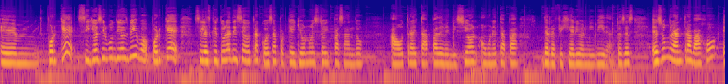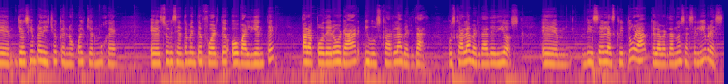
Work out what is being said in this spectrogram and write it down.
em, ¿por qué? Si yo sirvo un Dios vivo, ¿por qué? Si la escritura dice otra cosa, ¿por qué yo no estoy pasando a otra etapa de bendición o una etapa de refrigerio en mi vida? Entonces, es un gran trabajo. Eh, yo siempre he dicho que no cualquier mujer es suficientemente fuerte o valiente para poder orar y buscar la verdad, buscar la verdad de Dios. Em, dice la escritura que la verdad nos hace libres.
